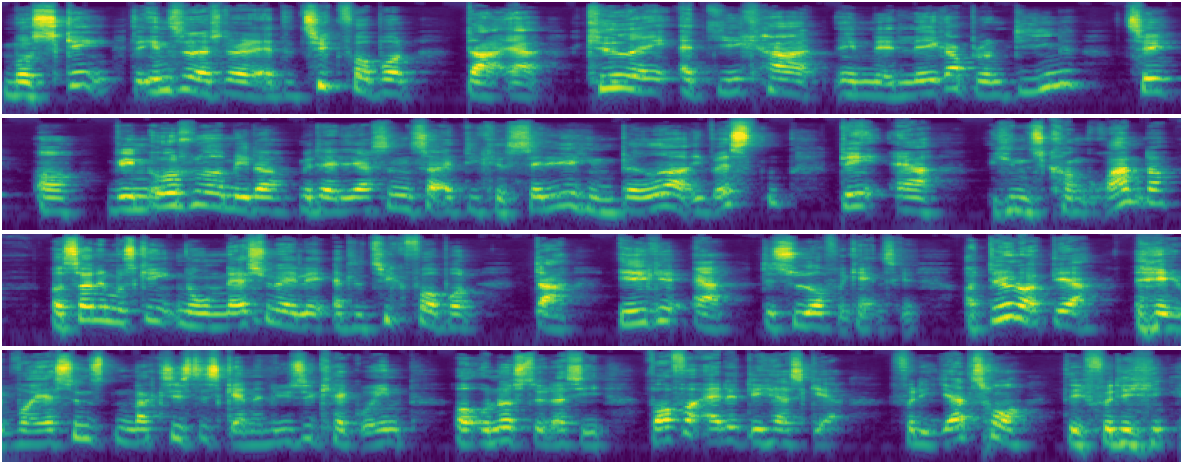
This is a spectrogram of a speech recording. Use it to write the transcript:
måske det internationale atletikforbund, der er ked af, at de ikke har en øh, lækker blondine til at vinde 800 meter medaljer, sådan så at de kan sælge hende bedre i Vesten. Det er hendes konkurrenter, og så er det måske nogle nationale atletikforbund, der ikke er det sydafrikanske. Og det er jo nok der, øh, hvor jeg synes, den marxistiske analyse kan gå ind og understøtte og sige, hvorfor er det, det her sker? Fordi jeg tror, det er fordi,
